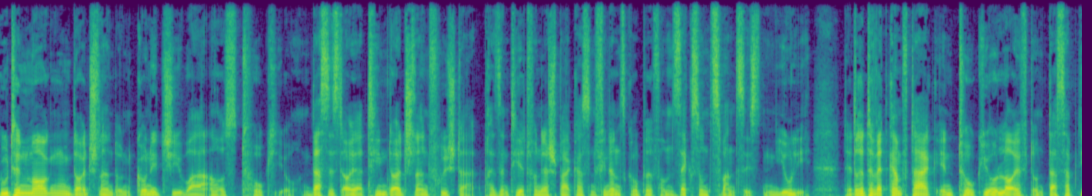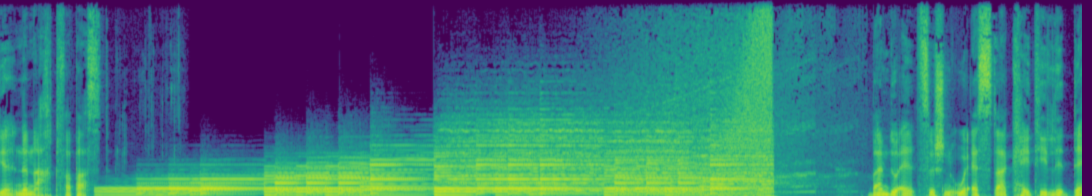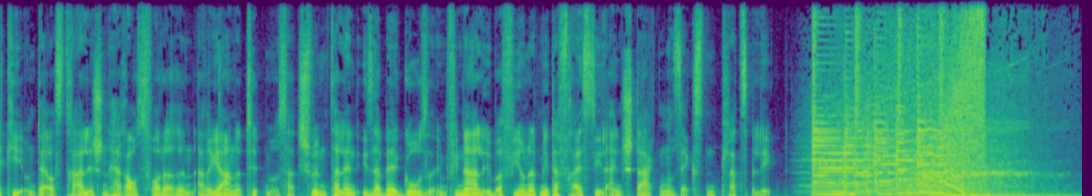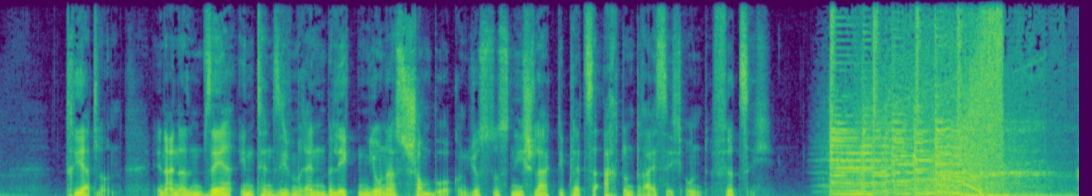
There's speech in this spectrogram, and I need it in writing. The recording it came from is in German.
Guten Morgen Deutschland und Konnichiwa aus Tokio. Das ist euer Team Deutschland Frühstart, präsentiert von der Sparkassen Finanzgruppe vom 26. Juli. Der dritte Wettkampftag in Tokio läuft und das habt ihr in der Nacht verpasst. Beim Duell zwischen US-Star Katie Ledecky und der australischen Herausforderin Ariana Titmus hat Schwimmtalent Isabel Gose im Finale über 400 Meter Freistil einen starken sechsten Platz belegt. Triathlon. In einem sehr intensiven Rennen belegten Jonas Schomburg und Justus Nieschlag die Plätze 38 und 40.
